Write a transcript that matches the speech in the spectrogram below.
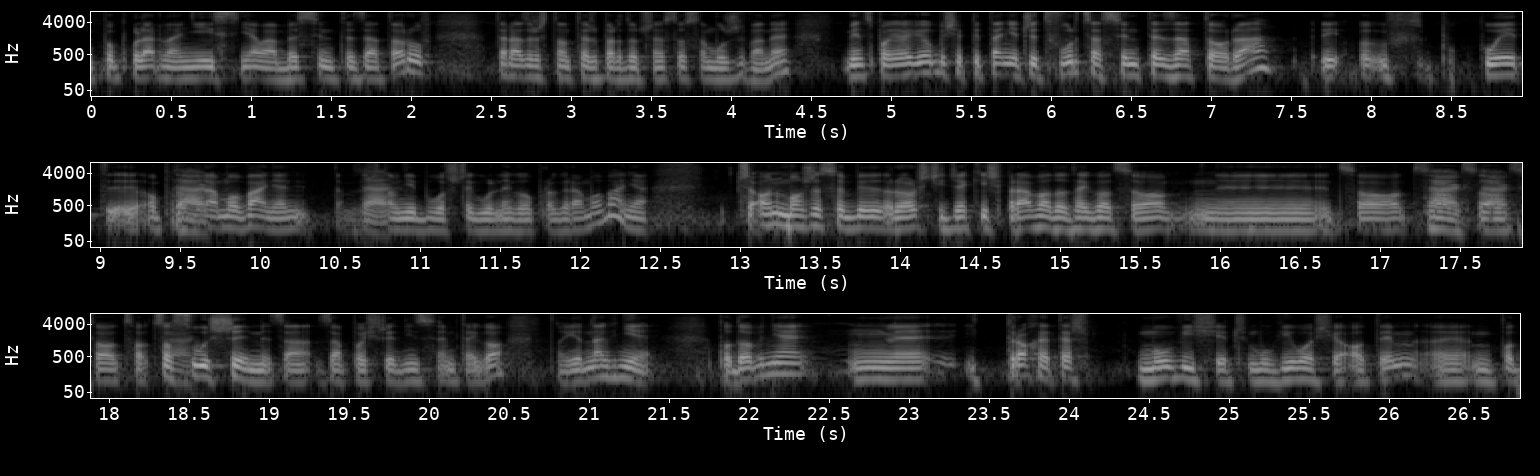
y, popularna nie istniała bez syntezatorów. Teraz zresztą też bardzo często są używane. Więc pojawiłoby się pytanie, czy twórca syntezatora, y, w- p- płyt y, oprogramowania, tam zresztą Tak. nie było szczególnego oprogramowania, czy on może sobie rościć jakieś prawo do tego, co, yy, co, co, Tak, co, tak, co, co, co tak. słyszymy za, za pośrednictwem tego? No jednak nie. Podobnie yy, i trochę też mówi się, czy mówiło się o tym, yy, pod,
